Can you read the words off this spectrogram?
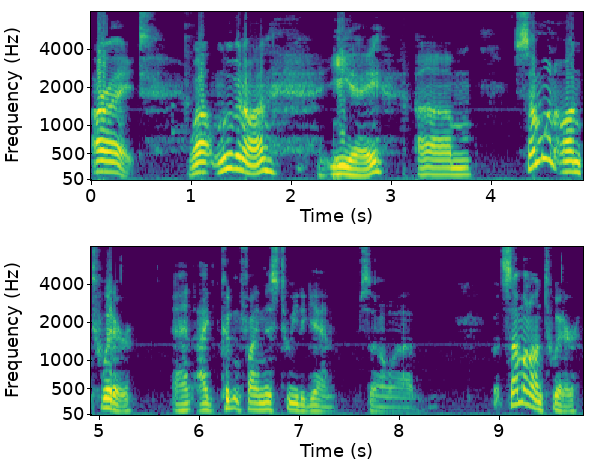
All right. Well, moving on. EA. Um, someone on Twitter, and I couldn't find this tweet again, so, uh, but someone on Twitter,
